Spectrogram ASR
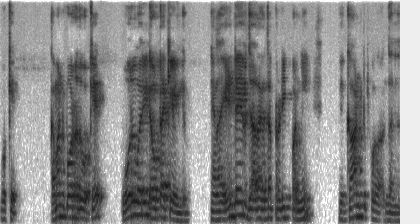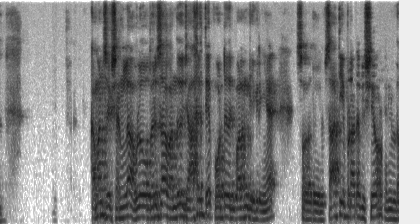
okay comment போடுறது ஓகே ஒரு வரி டவுட்டா கேளுங்க. ஏன்னா என்டையர் ஜாதகத்தை ப்ரெடிக்ட் பண்ணி வி காண்ட் அந்த கமெண்ட் செக்ஷன்ல அவ்வளோ பெருசா வந்து ஜாதகத்தையே போட்டதுக்கு பலன் கேக்குறீங்க. ஸோ அது சாத்தியப்படாத விஷயம். உங்களோட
